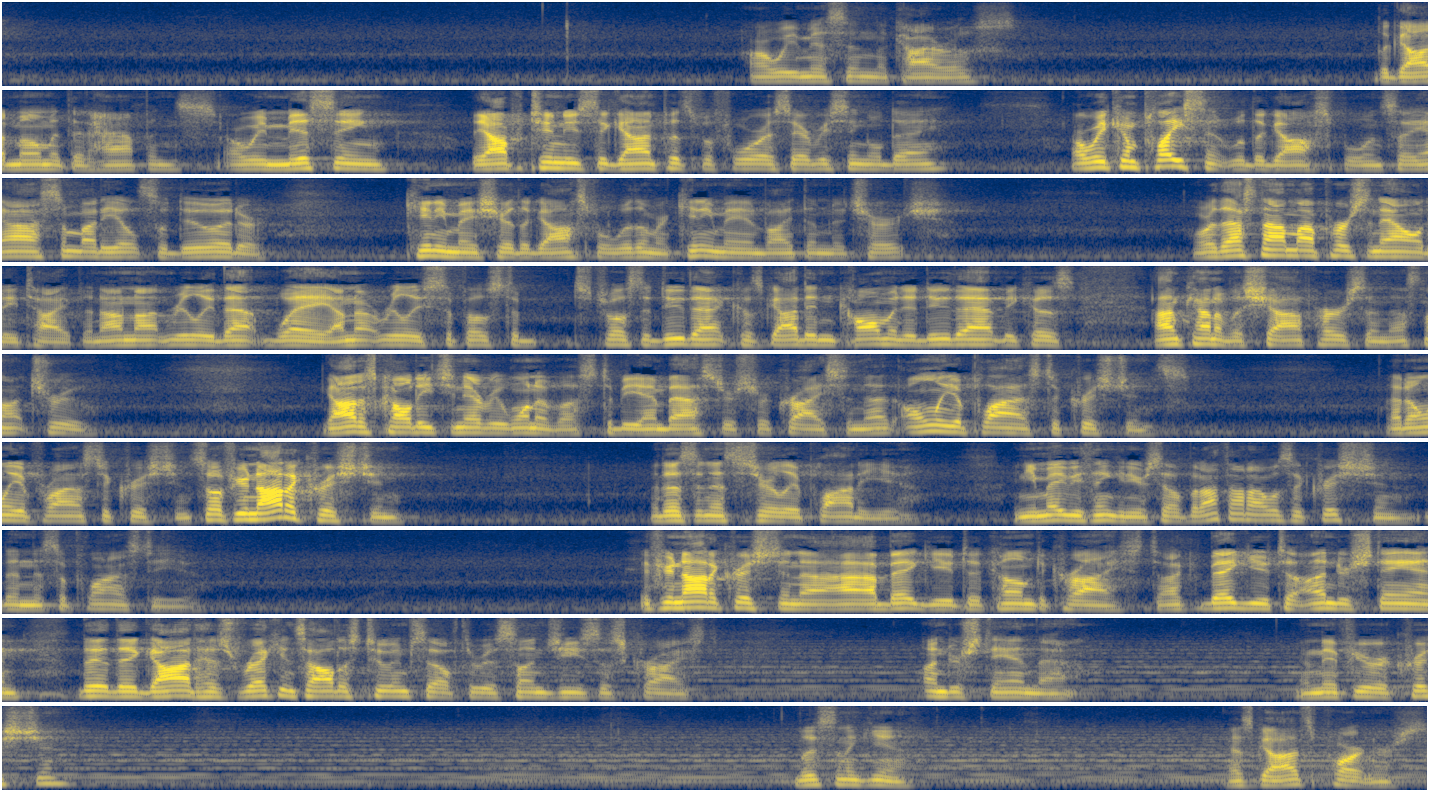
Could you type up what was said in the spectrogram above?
Are we missing the kairos? The God moment that happens? Are we missing the opportunities that God puts before us every single day? Are we complacent with the gospel and say, ah, somebody else will do it, or Kenny may share the gospel with them, or Kenny may invite them to church? Or that's not my personality type, and I'm not really that way. I'm not really supposed to, supposed to do that because God didn't call me to do that because I'm kind of a shy person. That's not true. God has called each and every one of us to be ambassadors for Christ, and that only applies to Christians. That only applies to Christians. So if you're not a Christian, it doesn't necessarily apply to you. And you may be thinking to yourself, but I thought I was a Christian, then this applies to you. If you're not a Christian, I beg you to come to Christ. I beg you to understand that, that God has reconciled us to Himself through His Son, Jesus Christ. Understand that. And if you're a Christian, listen again. As God's partners,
